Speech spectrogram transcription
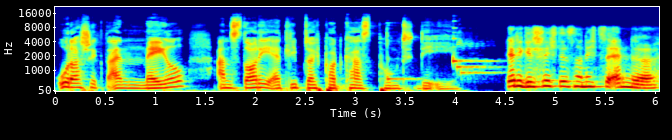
oder schickt einen Mail an story@liebteuchpodcast.de. Ja, die Geschichte ist noch nicht zu Ende.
